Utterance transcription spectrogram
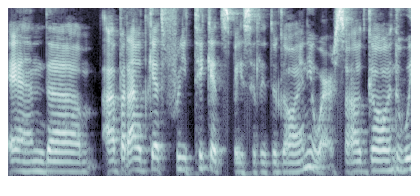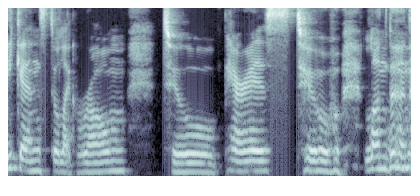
and um, uh, but I would get free tickets basically to go anywhere. So I'd go on the weekends to like Rome, to Paris, to London,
